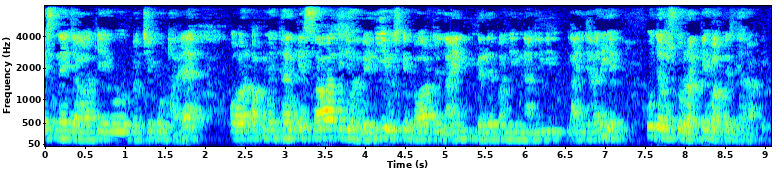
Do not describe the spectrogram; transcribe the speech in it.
इसने जाके वो बच्चे को उठाया और अपने घर के साथ ही जो हवेली है, उसके बाहर जो लाइन, गंदे पानी की नाली की लाइन जा रही है, उधर उसको रख के वापस घर आ गए।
